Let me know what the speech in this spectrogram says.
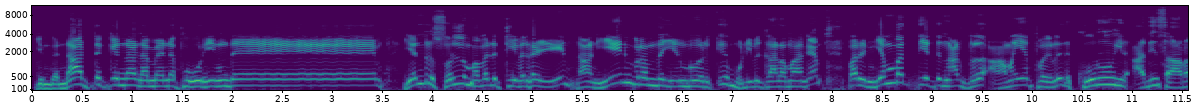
இந்த நாட்டுக்கு நலம் என புரிந்தேன். என்று சொல்லும் அவருக்கு இவர்கள் நான் ஏன் பிறந்தேன் என்பவருக்கு முடிவு காலமாக வரும் எண்பத்தி எட்டு நாட்கள் அமையப்போகிறது குருவின் அதிசார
